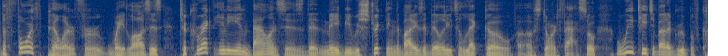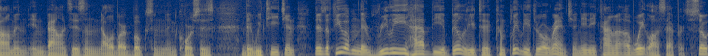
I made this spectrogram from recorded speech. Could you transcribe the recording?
The fourth pillar for weight loss is to correct any imbalances that may be restricting the body's ability to let go of stored fat. So, we teach about a group of common imbalances in all of our books and, and courses that we teach, and there's a few of them that really have the ability to completely throw a wrench in any kind of weight loss efforts. So,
